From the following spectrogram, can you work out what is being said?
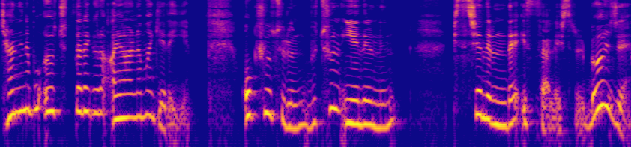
kendini bu ölçütlere göre ayarlama gereği o kültürün bütün üyelerinin psikelerini de içselleştirir. Böylece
